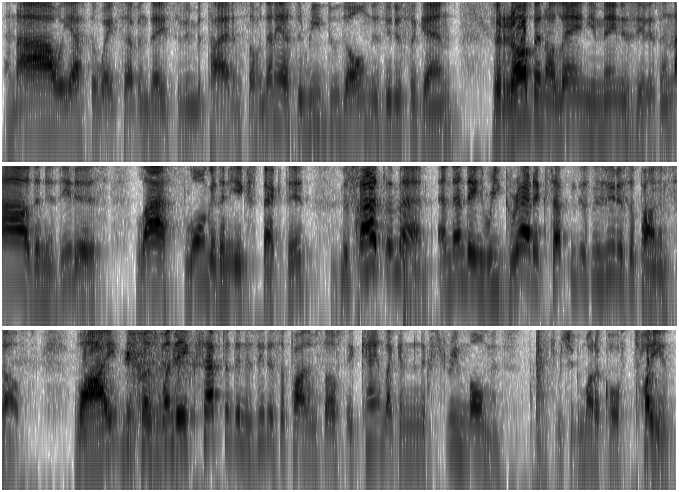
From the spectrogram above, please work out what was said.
and now he has to wait seven days to be retired himself, and then he has to redo the whole Naziris again. Naziris, and now the Naziris lasts longer than he expected. and then they regret accepting this Naziris upon themselves. Why? Because when they accepted the Naziris upon themselves, it came like in an extreme moment, which, the Gemara calls Toyin,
